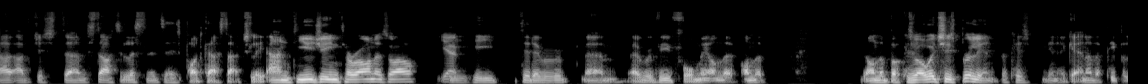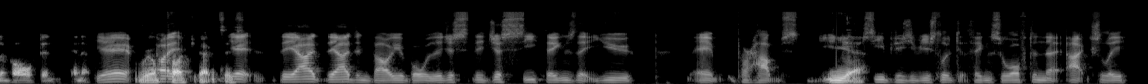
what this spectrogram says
Uh, i've just um, started listening to his podcast actually and eugene Theron as well. Yeah. He, he did a, um, a review for me on the on the on the book as well, which is brilliant because you know getting other people involved in in a yeah real project. Is... Yeah, they add they add invaluable. They just they just see things that you uh, perhaps you yeah. see because you've just looked at things so often that actually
